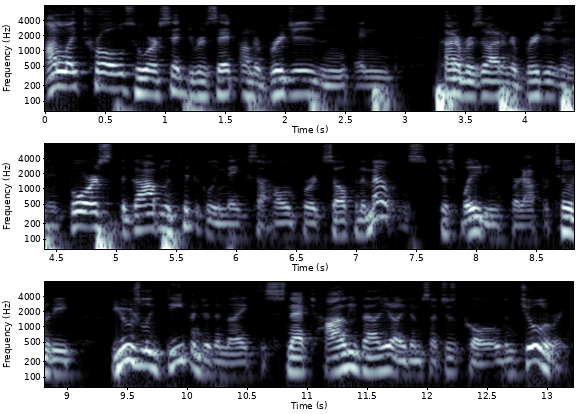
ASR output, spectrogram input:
unlike trolls who are said to reside under bridges and, and kind of reside under bridges and in forests, the goblin typically makes a home for itself in the mountains, just waiting for an opportunity, usually deep into the night, to snatch highly valued items such as gold and jewelry.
